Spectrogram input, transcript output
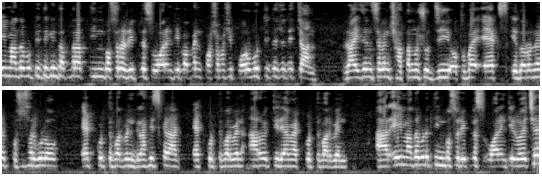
এই মাদারবোর্ডটিতে কিন্তু আপনারা তিন বছরের রিপ্লেস ওয়ারেন্টি পাবেন। পাশাপাশি পরবর্তীতে যদি চান রাইজেন সেভেন সাতান্নশো জি অথবা এক্স এ ধরনের প্রসেসরগুলো অ্যাড করতে পারবেন গ্রাফিক্স কার্ড অ্যাড করতে পারবেন, আরও একটি র্যাম অ্যাড করতে পারবেন। আর এই মাদারবোর্ডে তিন বছর রিপ্লেস ওয়ারেন্টি রয়েছে।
